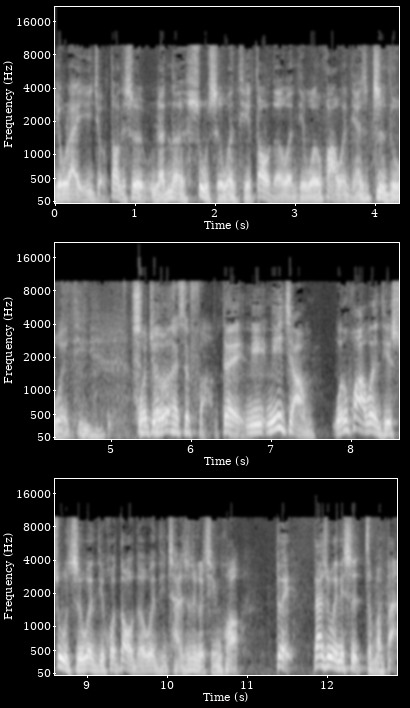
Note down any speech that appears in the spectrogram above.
由来已久，到底是人的素质问题、道德问题、文化问题，还是制度问题？我觉得还是法？对你，你讲文化问题、素质问题或道德问题产生这个情况，对，但是问题是怎么办？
